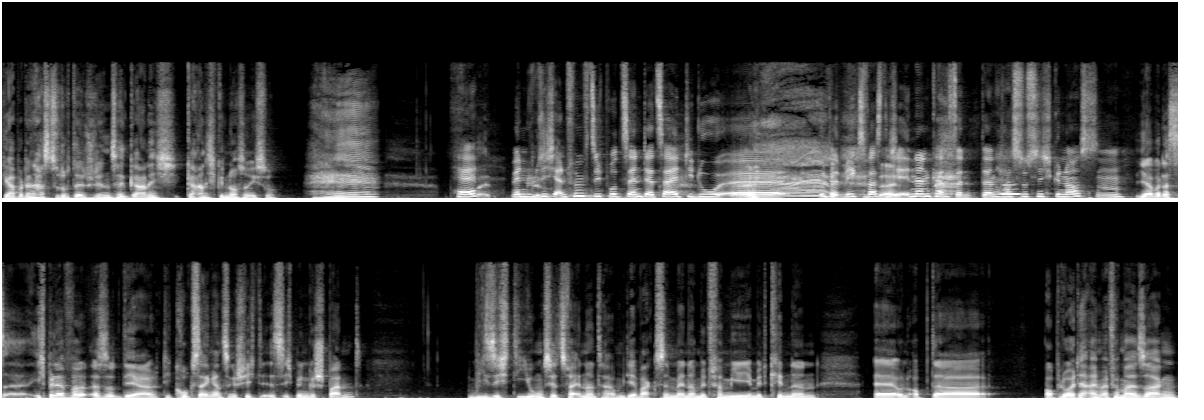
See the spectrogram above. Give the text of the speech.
ja, aber dann hast du doch deine Studentenzeit gar nicht, gar nicht genossen. Und ich so, hä? Hä? Wenn du dich an 50% der Zeit, die du äh, unterwegs warst, nicht erinnern kannst, dann, dann hast du es nicht genossen. Ja, aber das, äh, ich bin einfach, also der, die Krux der ganzen Geschichte ist, ich bin gespannt, wie sich die Jungs jetzt verändert haben, die erwachsenen Männer mit Familie, mit Kindern, äh, und ob da, ob Leute einem einfach mal sagen,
